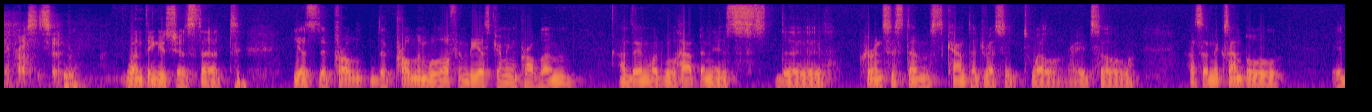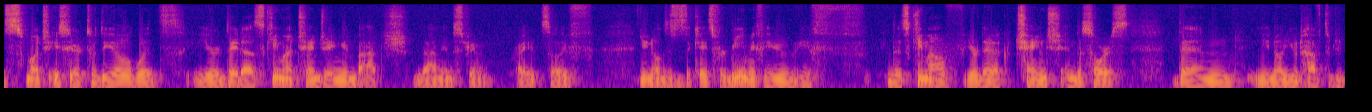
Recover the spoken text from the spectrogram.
and process it one thing is just that yes, the problem the problem will often be a streaming problem, and then what will happen is the current systems can't address it well, right? So, as an example, it's much easier to deal with your data schema changing in batch than in streaming, right? So if you know this is the case for Beam, if you if the schema of your data could change in the source, then you know you'd have to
